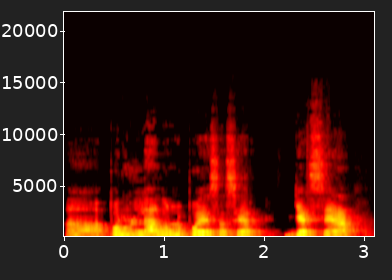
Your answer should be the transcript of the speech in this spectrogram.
Ah, por un lado lo puedes hacer ya sea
